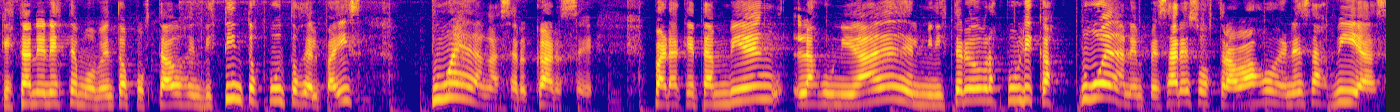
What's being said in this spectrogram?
que están en este momento apostados en distintos puntos del país puedan acercarse, para que también las unidades del Ministerio de Obras Públicas puedan empezar esos trabajos en esas vías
